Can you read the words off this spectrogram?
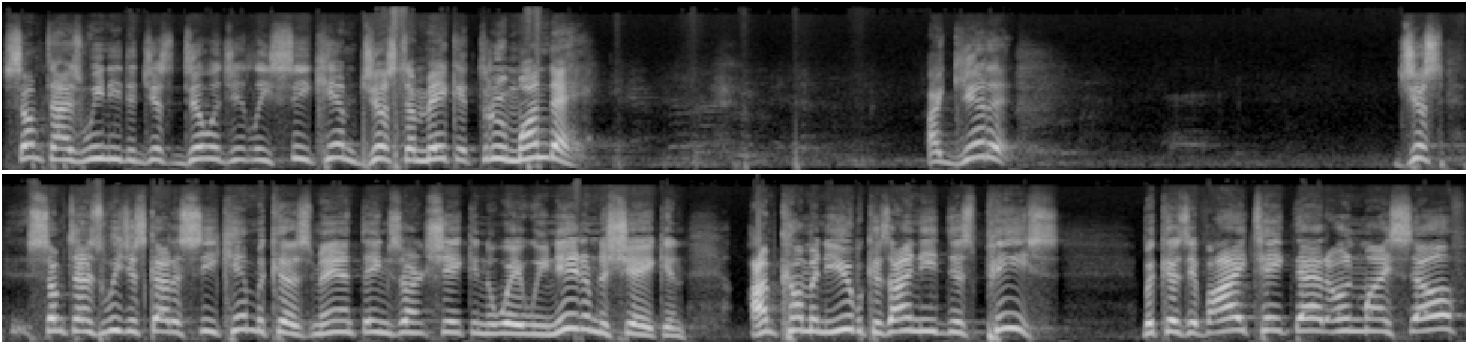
Sometimes we need to just diligently seek Him just to make it through Monday. I get it. Just sometimes we just got to seek Him because, man, things aren't shaking the way we need them to shake. And I'm coming to you because I need this peace. Because if I take that on myself,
